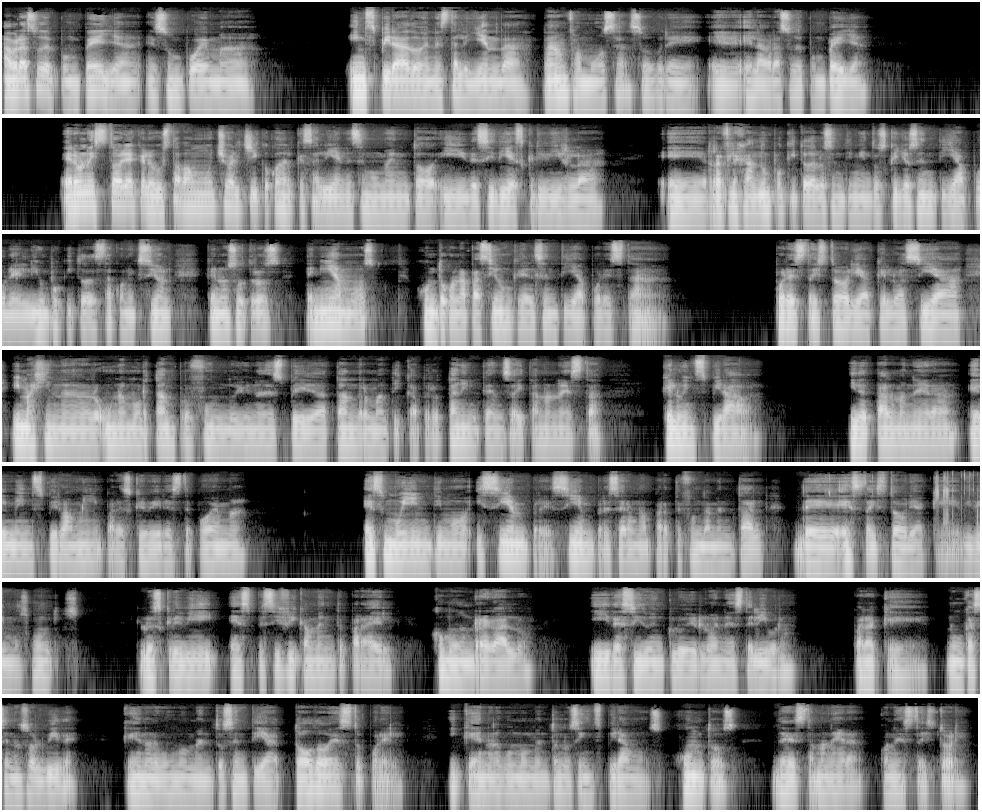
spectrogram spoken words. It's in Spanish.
Abrazo de Pompeya es un poema inspirado en esta leyenda tan famosa sobre eh, el abrazo de Pompeya. Era una historia que le gustaba mucho al chico con el que salía en ese momento y decidí escribirla eh, reflejando un poquito de los sentimientos que yo sentía por él y un poquito de esta conexión que nosotros teníamos junto con la pasión que él sentía por esta por esta historia que lo hacía imaginar un amor tan profundo y una despedida tan dramática pero tan intensa y tan honesta que lo inspiraba y de tal manera él me inspiró a mí para escribir este poema. Es muy íntimo y siempre, siempre será una parte fundamental de esta historia que vivimos juntos. Lo escribí específicamente para él como un regalo y decido incluirlo en este libro para que nunca se nos olvide que en algún momento sentía todo esto por él y que en algún momento nos inspiramos juntos de esta manera con esta historia.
